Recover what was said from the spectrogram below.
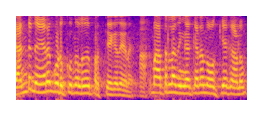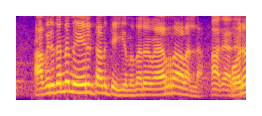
രണ്ട് നേരം കൊടുക്കും എന്നുള്ളത് ഒരു പ്രത്യേകതയാണ്. മാത്രമല്ല നിങ്ങൾക്ക് തന്നെ നോക്കിയാൽ കാണും. അവർ തന്നെ നേരിട്ടാണ് ചെയ്യുന്നത്. അത് വേറൊരാളല്ല. ഓരോ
